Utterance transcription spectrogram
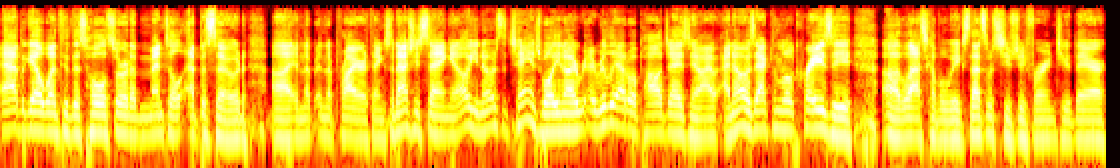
Abigail went through this whole sort of mental episode uh, in the in the prior thing. So now she's saying, you know, oh, you noticed the change. Well, you know, I, I really had to apologize. You know, I, I, know I was acting a little crazy uh, the last couple weeks. That's what she's referring to there.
